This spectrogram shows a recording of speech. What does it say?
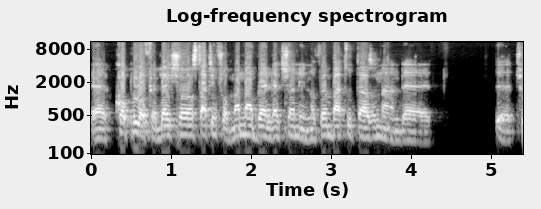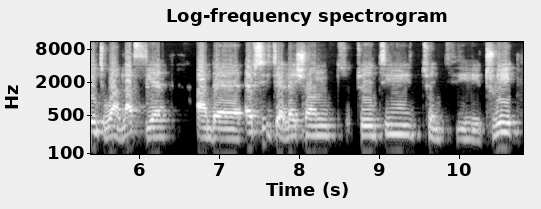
uh, uh, couple of elections, starting from Anambra election in November 2021 last year, and the FCT election 2023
